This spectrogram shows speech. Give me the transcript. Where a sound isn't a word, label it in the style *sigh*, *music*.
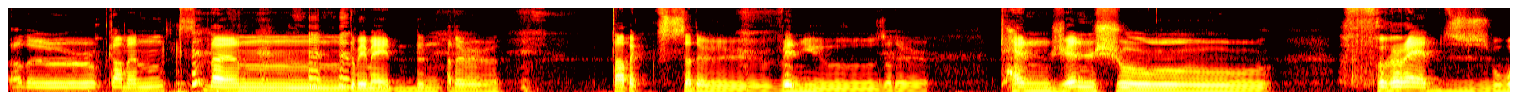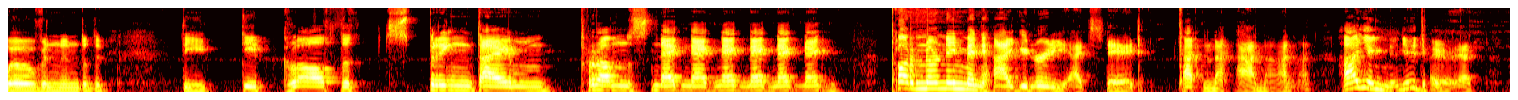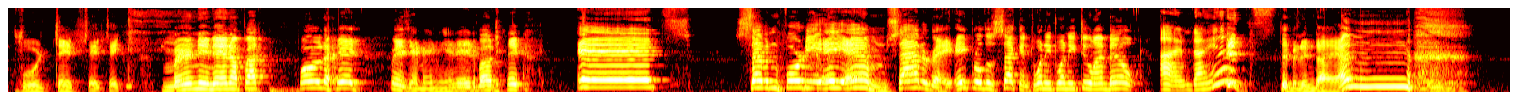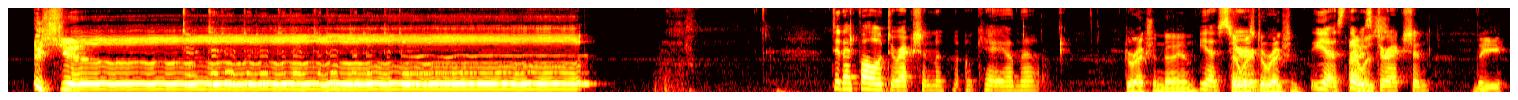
Other comments then to be made, other topics, other venues, other tangential threads woven into the the deep cloth of springtime prom snag nag nag nag nag nag. Pornonin men. Hagen reaksted Katna hanan Hagen it Food say say say Mernin and a pot full head Where's a man in about it It's 7:40 a.m. Saturday, April the 2nd, 2022. I'm Bill. I'm Diane. It's the Bill and Diane Show. Did I follow direction okay on that? Direction, Diane? Yes, There was direction? Yes, there was, was- direction. The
